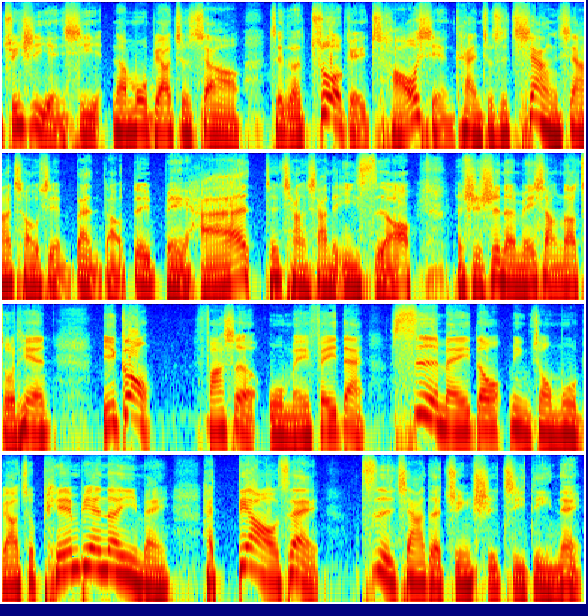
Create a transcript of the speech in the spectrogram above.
军事演习，那目标就是要这个做给朝鲜看，就是呛杀朝鲜半岛，对北韩这呛杀的意思哦。那只是呢，没想到昨天一共发射五枚飞弹，四枚都命中目标，就偏偏那一枚还掉在自家的军事基地内，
